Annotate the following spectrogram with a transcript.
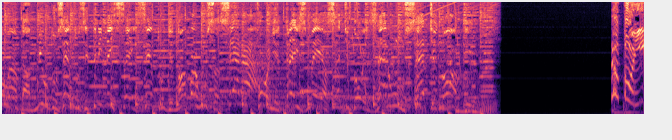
Holanda, 1236, centro de Nova Russa, Ceará. Fone 36720179. Eu tô indo,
